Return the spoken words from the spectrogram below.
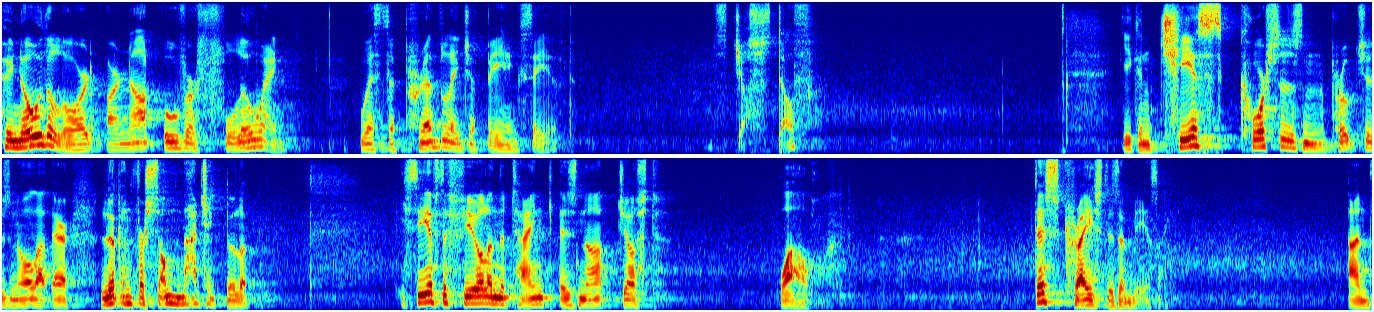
who know the Lord are not overflowing with the privilege of being saved, it's just stuff. You can chase courses and approaches and all that there, looking for some magic bullet. You see if the fuel in the tank is not just Wow. This Christ is amazing. And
